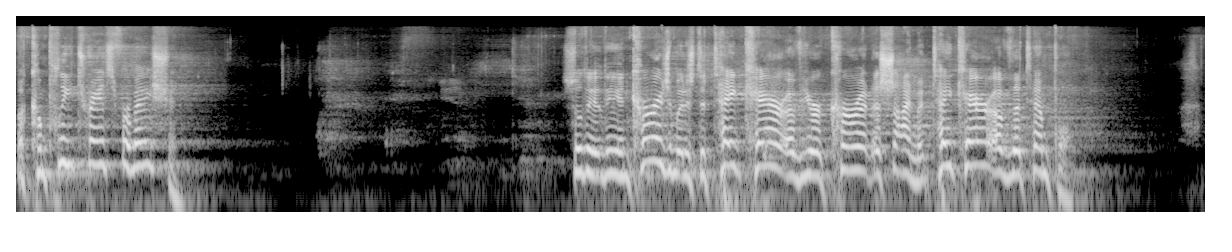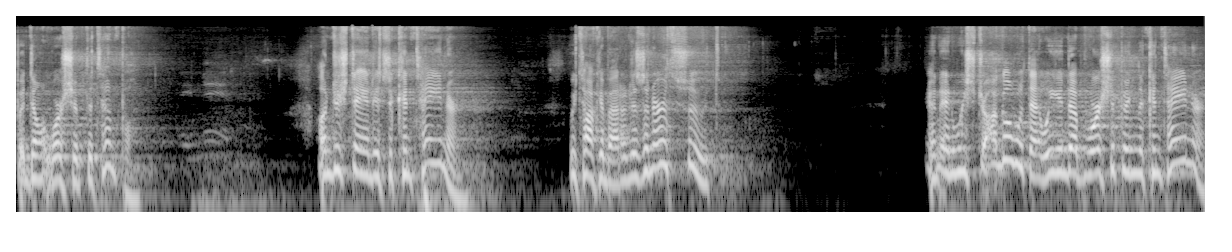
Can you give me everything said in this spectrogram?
A complete transformation. So the, the encouragement is to take care of your current assignment, take care of the temple, but don't worship the temple. Amen. Understand it's a container. We talk about it as an earth suit. And, and we struggle with that. We end up worshiping the container.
